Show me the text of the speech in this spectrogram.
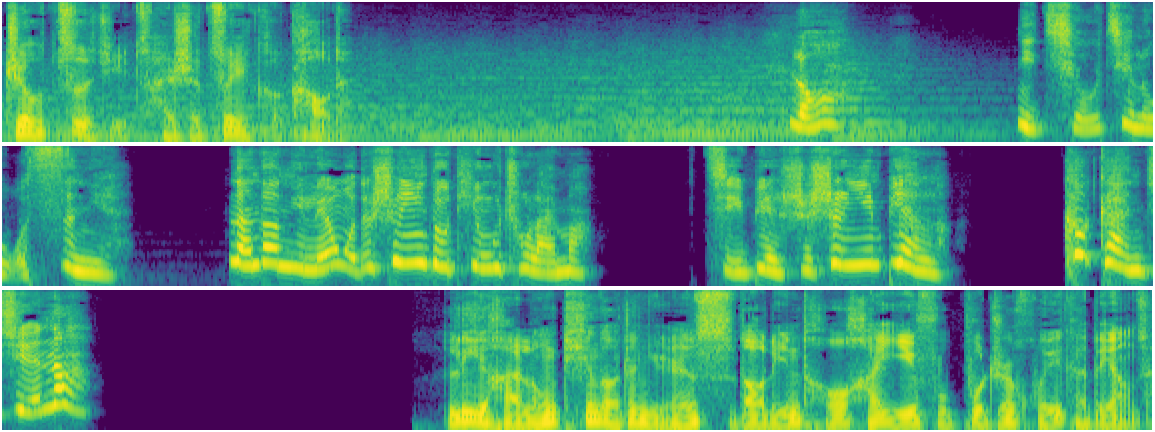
只有自己才是最可靠的。龙，你囚禁了我四年，难道你连我的声音都听不出来吗？即便是声音变了。可感觉呢？厉海龙听到这女人死到临头还一副不知悔改的样子，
